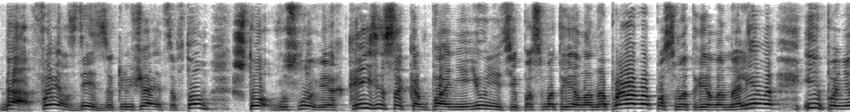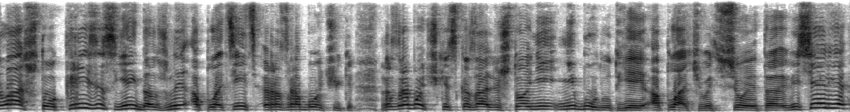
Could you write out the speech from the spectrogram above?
Да, фейл здесь заключается в том, что в условиях кризиса компания Unity посмотрела направо, посмотрела налево и поняла, что кризис ей должны оплатить разработчики. Разработчики сказали, что они не будут ей оплачивать оплачивать все это веселье.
